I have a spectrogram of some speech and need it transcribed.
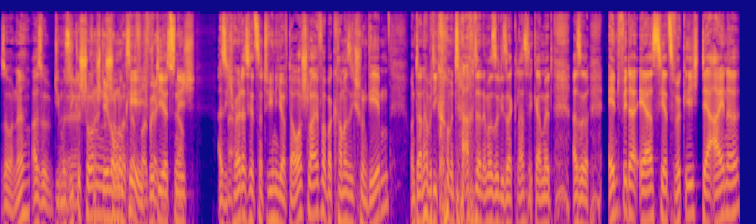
So, ne? Also die Musik Nee, ist schon, verstehe, schon okay. Ich würde die ist, jetzt ja. nicht. Also ich Ja. höre das jetzt natürlich nicht auf Dauerschleife, aber kann man sich schon geben. Und dann aber die Kommentare dann immer so dieser Klassiker mit, also entweder er ist jetzt wirklich der eine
